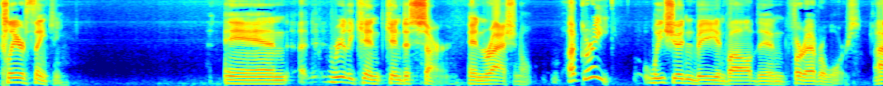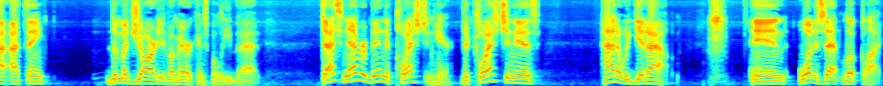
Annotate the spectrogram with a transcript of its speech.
clear thinking and really can can discern and rational agree we shouldn't be involved in forever wars. I, I think the majority of Americans believe that. That's never been the question here. The question is how do we get out? And what does that look like?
